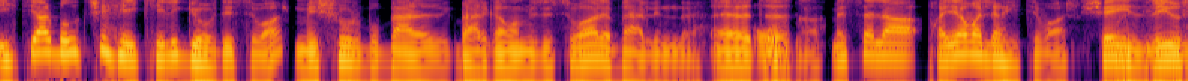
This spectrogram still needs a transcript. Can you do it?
İhtiyar Balıkçı heykeli gövdesi var. Meşhur bu Ber- Bergama Müzesi var ya Berlin'de. Evet Orada. evet. Mesela Payava lahiti var. Şey Zeus.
